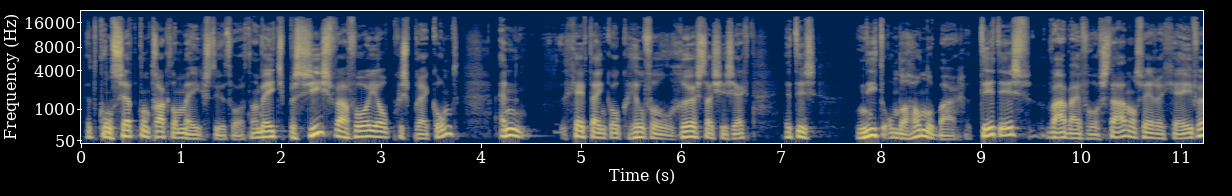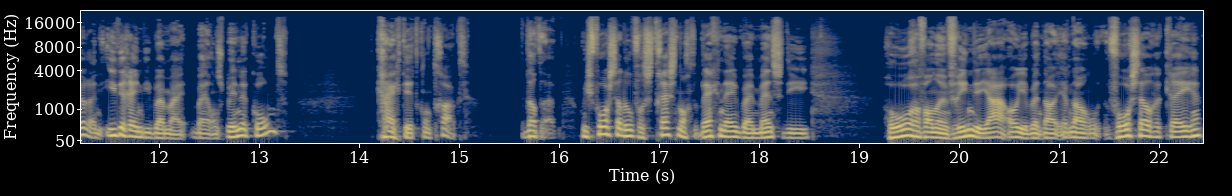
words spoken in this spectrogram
het conceptcontract dan meegestuurd wordt. Dan weet je precies waarvoor je op gesprek komt. En het geeft denk ik ook heel veel rust als je zegt, het is niet onderhandelbaar. Dit is waar wij voor staan als werkgever. En iedereen die bij, mij, bij ons binnenkomt, krijgt dit contract. Dat, moet je je voorstellen hoeveel stress nog wegneemt bij mensen die horen van hun vrienden. Ja, oh, je, bent nou, je hebt nou een voorstel gekregen.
